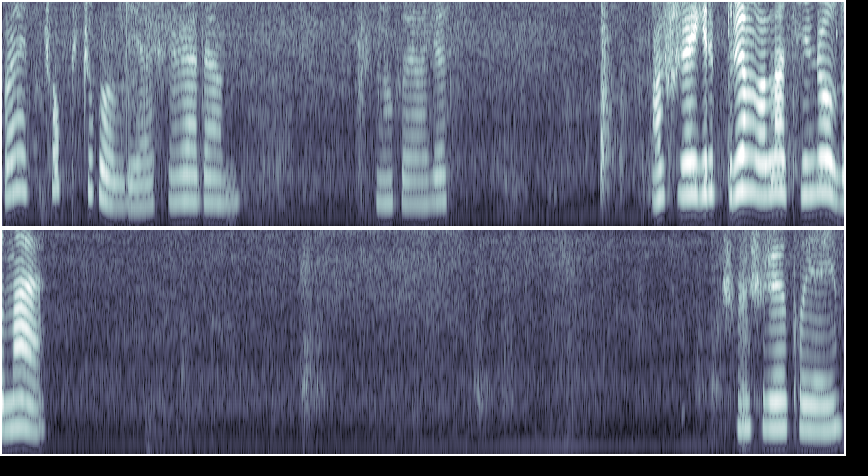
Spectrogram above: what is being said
Tuvalet çok küçük oldu ya. Şurada şunu koyacağız. Abi şuraya girip duruyorum. Vallahi sinir oldum ha. Şunu şuraya koyayım.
